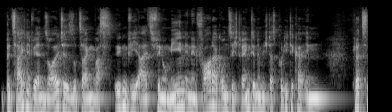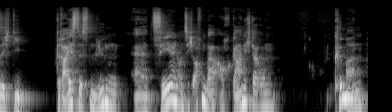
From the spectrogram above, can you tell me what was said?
bezeichnet werden sollte, sozusagen was irgendwie als Phänomen in den Vordergrund sich drängte, nämlich dass PolitikerInnen plötzlich die dreistesten Lügen erzählen und sich offenbar auch gar nicht darum kümmern,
